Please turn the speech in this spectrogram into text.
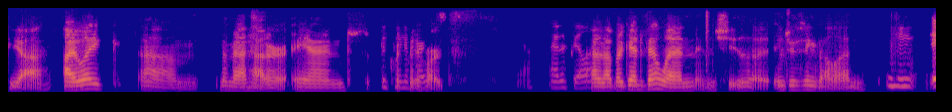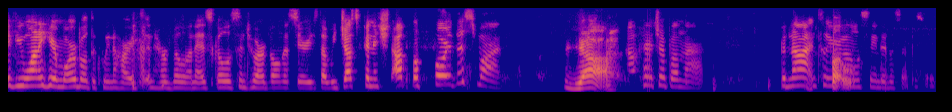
Yeah, I like um the Mad Hatter and The the Queen of Queen of Hearts. Hearts. Yeah, I had a feeling. I love a good villain, and she's an interesting villain. Mhm. If you want to hear more about the Queen of Hearts and her villainess, go listen to our villainess series that we just finished up before this one. Yeah, I'll catch up on that, but not until But- you're done listening to this episode.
